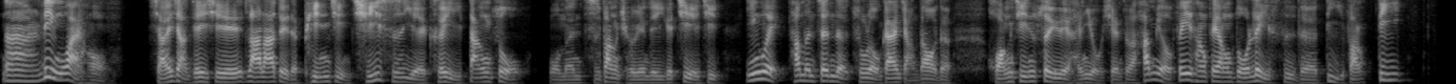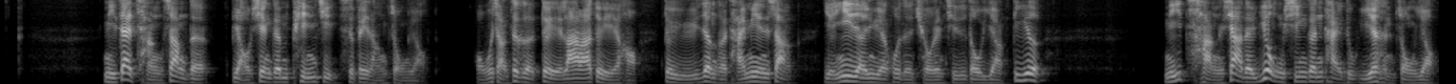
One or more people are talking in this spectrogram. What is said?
那另外哈，想一想这些拉拉队的拼劲，其实也可以当做。我们职棒球员的一个借鉴，因为他们真的除了我刚才讲到的黄金岁月很有限之外，他们有非常非常多类似的地方。第一，你在场上的表现跟拼劲是非常重要的哦。我想这个对拉拉队也好，对于任何台面上演艺人员或者球员其实都一样。第二，你场下的用心跟态度也很重要，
